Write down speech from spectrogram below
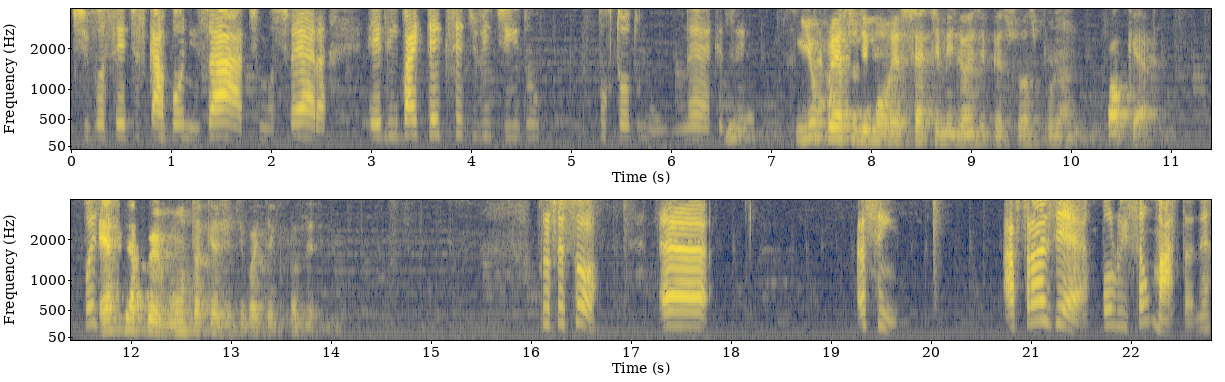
de você descarbonizar a atmosfera, ele vai ter que ser dividido por todo mundo, né, quer dizer. E o preço de morrer 7 milhões de pessoas por ano? Qual que é? Pois Essa é. é a pergunta que a gente vai ter que fazer. Professor, é, assim, a frase é: poluição mata, né?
